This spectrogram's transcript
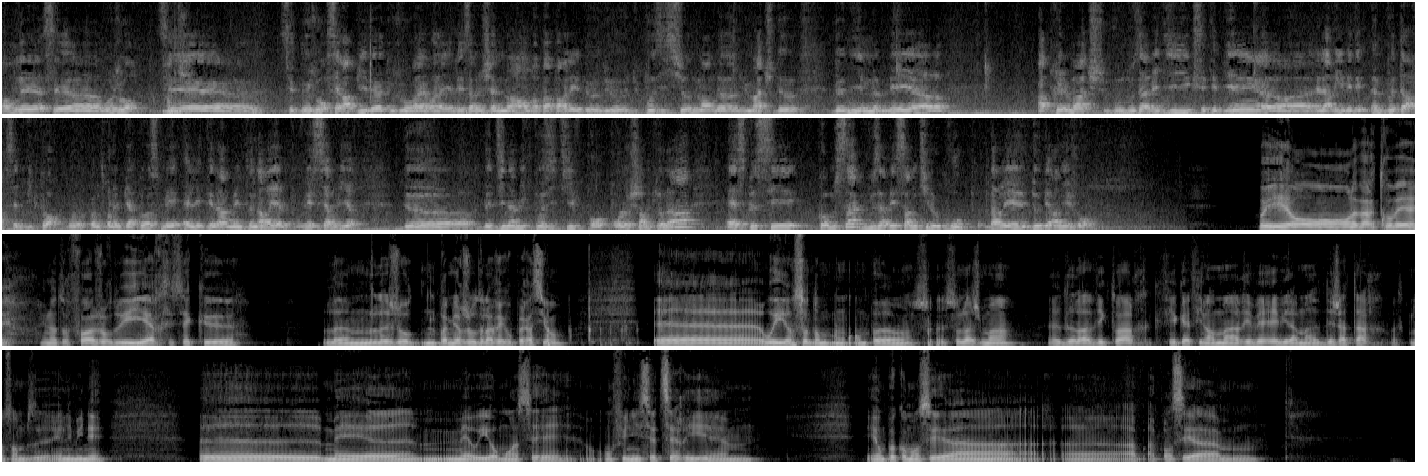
En vrai, c'est euh, bonjour. Euh, c'est deux jours, c'est rapide hein, toujours. Hein. voilà, il y a les enchaînements. On va pas parler du positionnement du match de, Nîmes, mais euh, après le match, vous nous avez dit que c'était bien. elle arrivait un peu tard cette victoire contre l'Olympiakos, mais elle était là maintenant et elle pouvait servir de, dynamique positive pour, pour le championnat. Est-ce que c'est comme ça que vous avez senti le groupe dans les deux derniers jours? Oui, on, on l'avait retrouvé une autre fois aujourd'hui. Hier, c'est que le, premier jour de la récupération. Euh, oui, on sent un, peu soulagement de la victoire qui est finalement arrivée, évidemment déjà tard, parce que nous sommes éliminés. Euh, mais, euh, mais oui, au moins, on finit cette série et, on peut commencer à, à, penser à,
